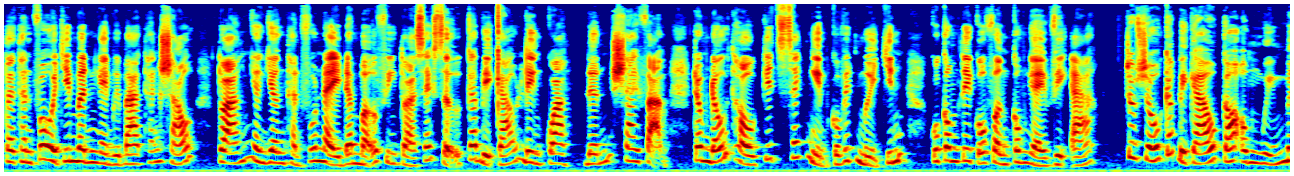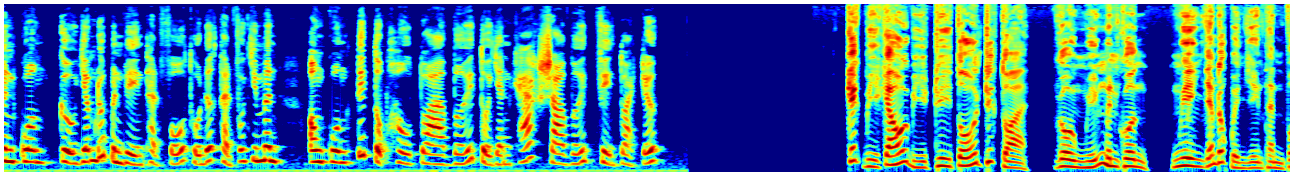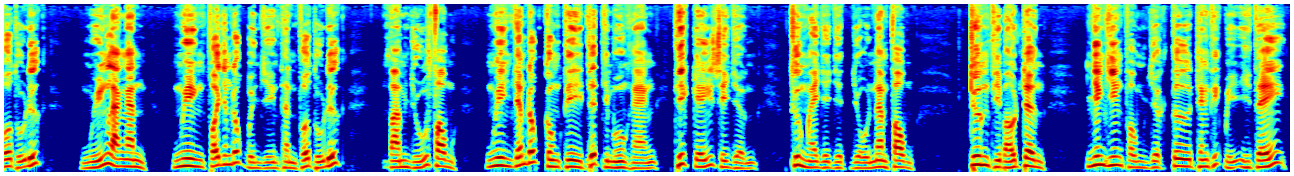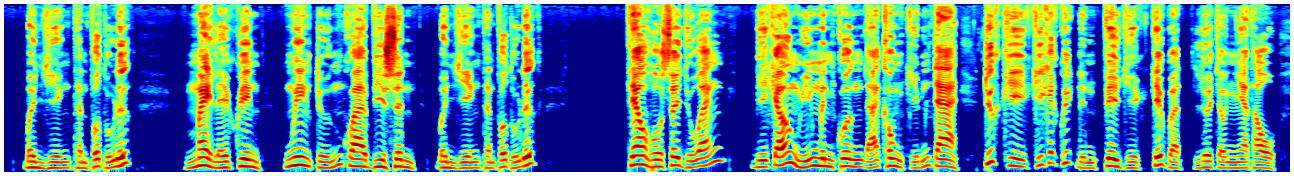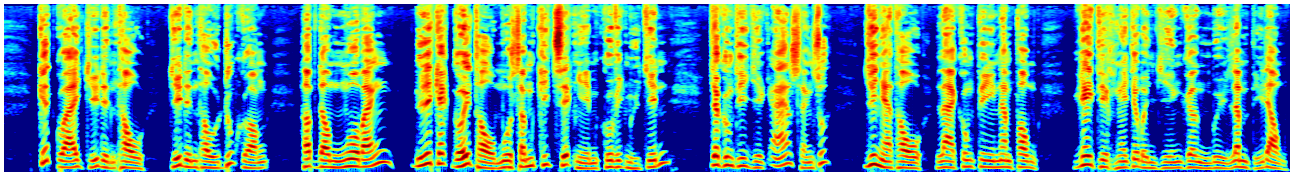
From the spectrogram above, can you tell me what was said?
Tại thành phố Hồ Chí Minh ngày 13 tháng 6, Tòa án Nhân dân thành phố này đã mở phiên tòa xét xử các bị cáo liên quan đến sai phạm trong đấu thầu kit xét nghiệm COVID-19 của công ty cổ phần công nghệ Việt Á. Trong số các bị cáo có ông Nguyễn Minh Quân, cựu giám đốc bệnh viện thành phố Thủ Đức thành phố Hồ Chí Minh. Ông Quân tiếp tục hầu tòa với tội danh khác so với phiên tòa trước. Các bị cáo bị truy tố trước tòa gồm Nguyễn Minh Quân, nguyên giám đốc bệnh viện thành phố Thủ Đức, Nguyễn Lan Anh, nguyên phó giám đốc bệnh viện thành phố Thủ Đức, Phạm Vũ Phong, nguyên giám đốc công ty trách nhiệm hữu hạn thiết kế xây dựng, thương mại và dịch vụ Nam Phong, Trương Thị Bảo Trân, nhân viên phòng vật tư trang thiết bị y tế, bệnh viện thành phố Thủ Đức, Mai Lệ Quyên, nguyên trưởng khoa vi sinh, bệnh viện thành phố Thủ Đức. Theo hồ sơ vụ án, bị cáo Nguyễn Minh Quân đã không kiểm tra trước khi ký các quyết định phê duyệt kế hoạch lựa chọn nhà thầu. Kết quả chỉ định thầu, chỉ định thầu rút gọn, hợp đồng mua bán đối với các gói thầu mua sắm kit xét nghiệm COVID-19 cho công ty Việt Á sản xuất với nhà thầu là công ty Nam Phong, gây thiệt hại cho bệnh viện gần 15 tỷ đồng.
